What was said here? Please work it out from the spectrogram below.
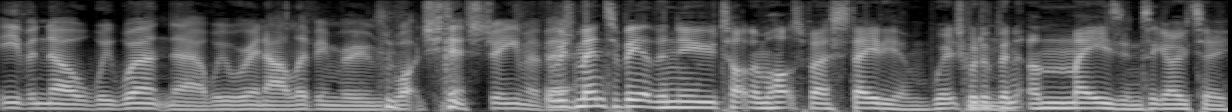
Even though we weren't there, we were in our living rooms watching a stream of It it. was meant to be at the new Tottenham Hotspur Stadium, which would have been amazing to go to.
